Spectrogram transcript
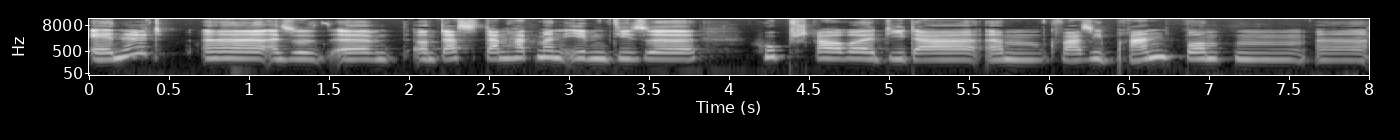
ähnelt. Äh, also äh, und das, dann hat man eben diese Hubschrauber, die da ähm, quasi Brandbomben äh,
